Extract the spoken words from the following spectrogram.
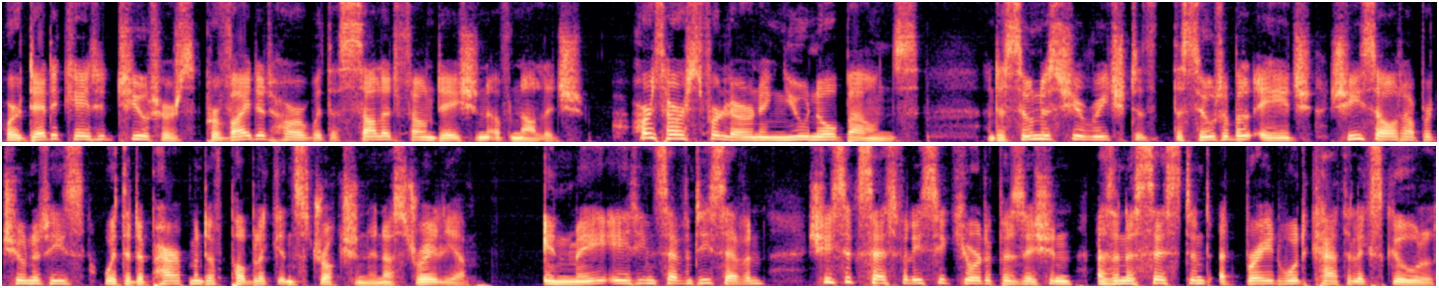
where dedicated tutors provided her with a solid foundation of knowledge. Her thirst for learning knew no bounds, and as soon as she reached the suitable age, she sought opportunities with the Department of Public Instruction in Australia. In May 1877, she successfully secured a position as an assistant at Braidwood Catholic School,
